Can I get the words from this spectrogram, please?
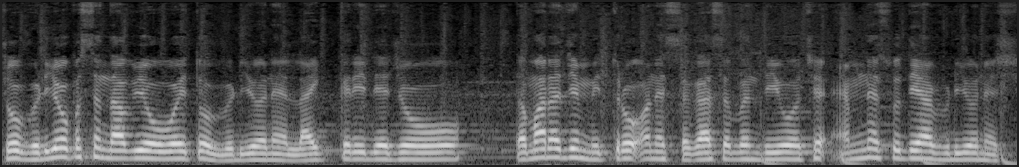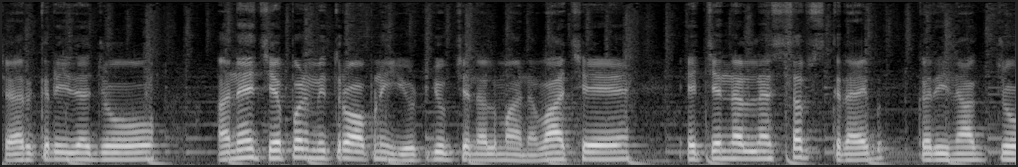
જો વીડિયો પસંદ આવ્યો હોય તો વિડીયોને લાઈક કરી દેજો. તમારા જે મિત્રો અને સગા સંબંધીઓ છે, એમને સુધી આ વિડીયોને શેર કરી દેજો. અને જે પણ મિત્રો આપણી યુટ્યુબ ચેનલમાં નવા છે એ ચેનલને સબસ્ક્રાઈબ કરી નાખજો.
